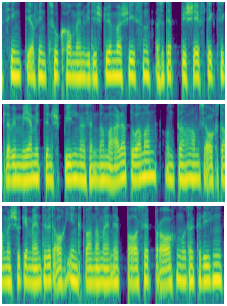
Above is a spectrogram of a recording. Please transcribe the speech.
sind, die auf ihn zukommen, wie die Stürmer schießen. Also der beschäftigt sich, glaube ich, mehr mit den Spielen als ein normaler Tormann. Und da haben sie auch damals schon gemeint, er wird auch irgendwann einmal eine Pause brauchen oder kriegen,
